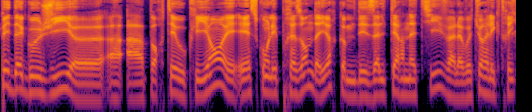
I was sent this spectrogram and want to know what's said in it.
pédagogie à, à, apporter aux clients et, et est-ce qu'on les présente d'ailleurs comme des alternatives à la voiture électrique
